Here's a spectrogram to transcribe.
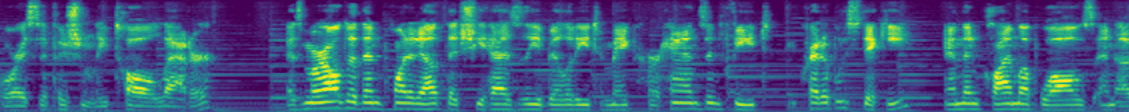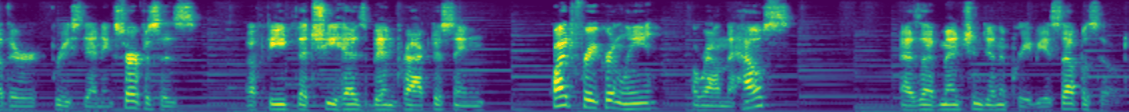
or a sufficiently tall ladder. Esmeralda then pointed out that she has the ability to make her hands and feet incredibly sticky and then climb up walls and other freestanding surfaces, a feat that she has been practicing quite frequently around the house, as I've mentioned in a previous episode.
